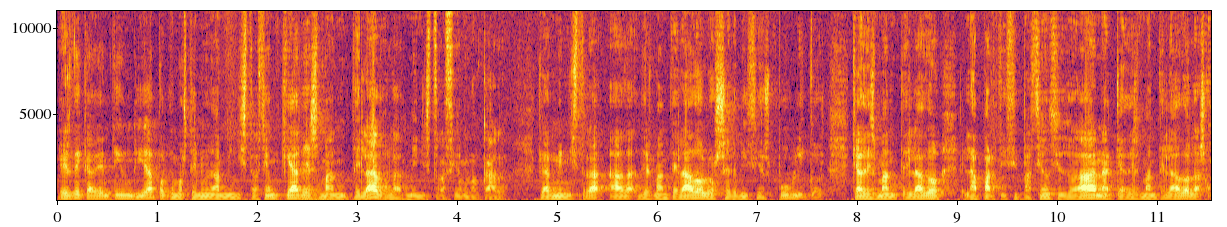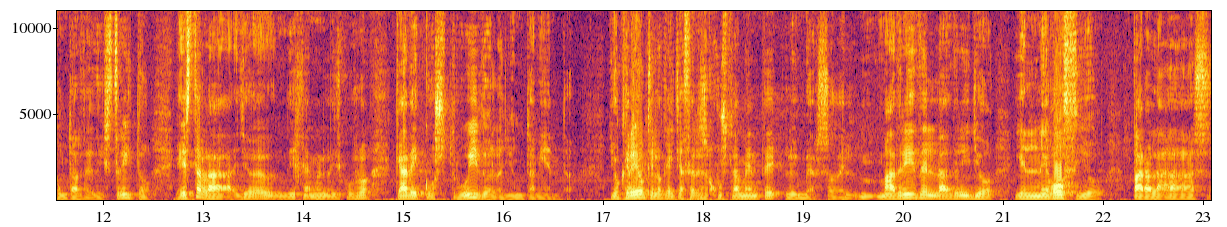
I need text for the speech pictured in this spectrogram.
es decadente y hundida porque hemos tenido una administración que ha desmantelado la administración local, que ha, desmantelado los servicios públicos, que ha desmantelado la participación ciudadana, que ha desmantelado las juntas de distrito. Esta, la, yo dije en el discurso, que ha deconstruido el ayuntamiento. Yo creo que lo que hay que hacer es justamente lo inverso, del Madrid del ladrillo y el negocio para las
